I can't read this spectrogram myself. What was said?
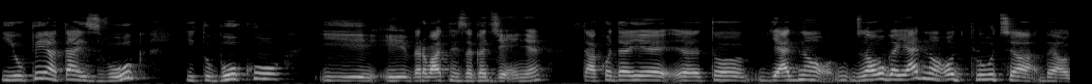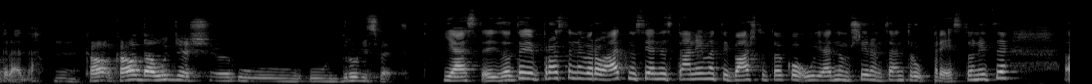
i upija taj zvuk i tu buku i, i verovatno i zagađenje. Tako da je e, to jedno, zovu ga jedno od pluća Beograda. Hmm, kao, kao da uđeš u, u drugi svet. Jeste, i zato je prosto neverovatno s jedne strane imati baštu tako u jednom širem centru prestonice, uh,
